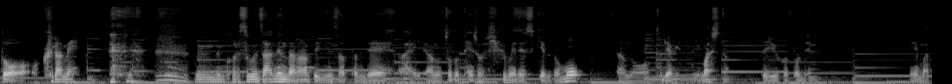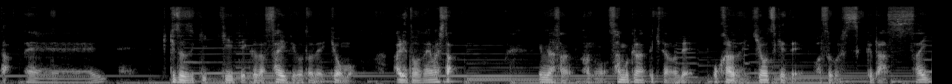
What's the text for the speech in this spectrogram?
と暗め。うん、これすごい残念だなというニュースだったんで、はい、あのちょっとテンション低めですけれども。あの取り上げてみましたということで、えまた、えー、引き続き聞いてくださいということで今日もありがとうございました。皆さん、あの、寒くなってきたので、お体に気をつけてお過ごしください。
